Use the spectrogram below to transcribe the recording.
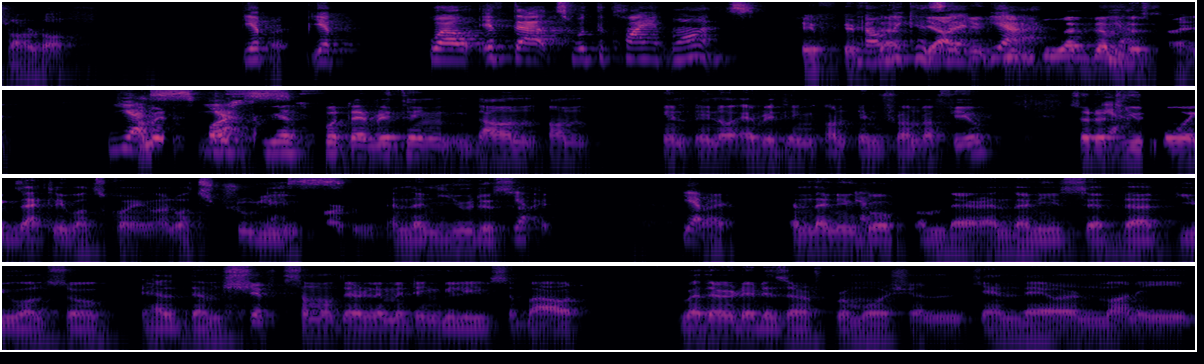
start off. Yep. Right. Yep. Well, if that's what the client wants. If, if No, that, because yeah, then- you, yeah, you let them yeah. decide. Yes. I mean, first yes. yes, put everything down on in you know everything on in front of you so that Yeah. you know exactly what's going on, what's truly Yes. important, and then you decide. Yep. Right. And then you Yep. go from there. And then you said that you also help them shift some of their limiting beliefs about whether they deserve promotion, can they earn money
